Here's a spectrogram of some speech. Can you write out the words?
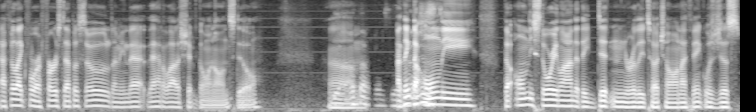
I feel like for a first episode, I mean that that had a lot of shit going on still. Um, Yeah, I, thought it was I good. think the just- only the only storyline that they didn't really touch on, I think, was just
